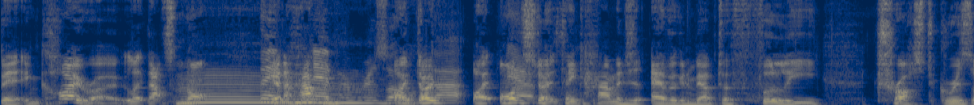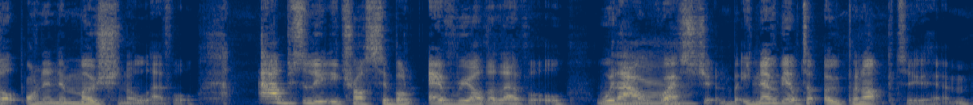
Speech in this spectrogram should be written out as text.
bit in Cairo, like that's not mm. going to happen. never I don't. that. I honestly Yeah. don't think Hamid is ever going to be able to fully trust Grizzop on an emotional level. Absolutely trust him on every other level without Yeah. question, but he'd never be able to open up to him.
